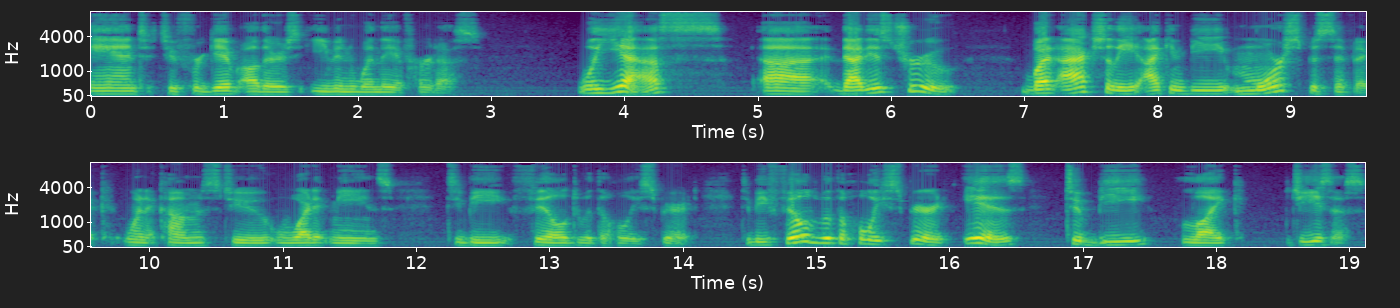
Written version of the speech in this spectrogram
and to forgive others even when they have hurt us? Well, yes, uh, that is true. But actually, I can be more specific when it comes to what it means to be filled with the Holy Spirit. To be filled with the Holy Spirit is to be like Jesus.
